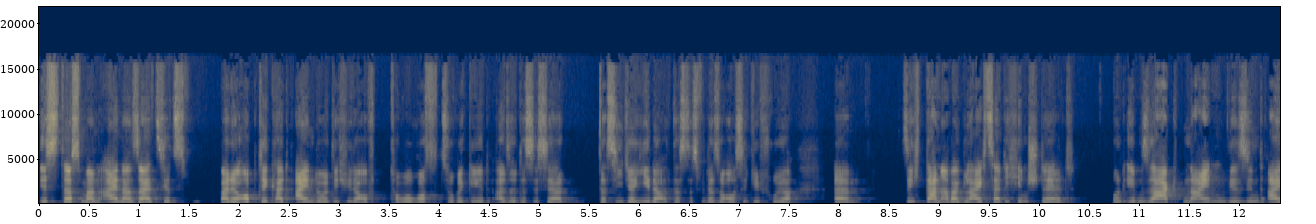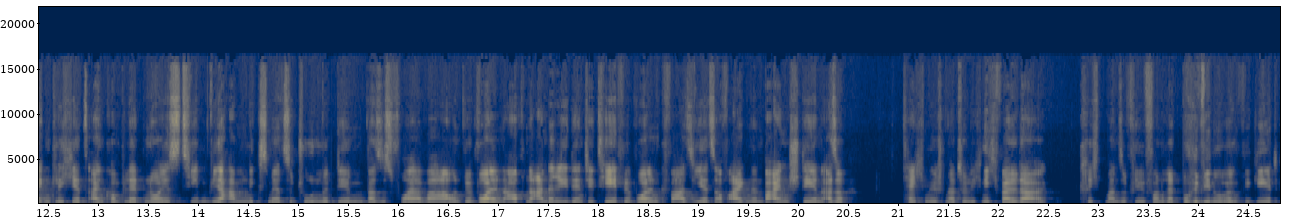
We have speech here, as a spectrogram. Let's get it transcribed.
ist, dass man einerseits jetzt bei der Optik halt eindeutig wieder auf Toro Rosso zurückgeht. Also das ist ja, das sieht ja jeder, dass das wieder so aussieht wie früher. Ähm, sich dann aber gleichzeitig hinstellt und eben sagt, nein, wir sind eigentlich jetzt ein komplett neues Team, wir haben nichts mehr zu tun mit dem, was es vorher war. Und wir wollen auch eine andere Identität, wir wollen quasi jetzt auf eigenen Beinen stehen, also technisch natürlich nicht, weil da kriegt man so viel von Red Bull, wie nur irgendwie geht,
